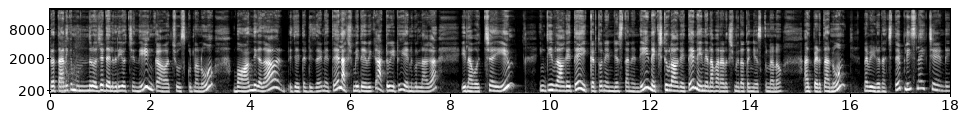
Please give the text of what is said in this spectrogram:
వ్రతానికి ముందు రోజే డెలివరీ వచ్చింది. ఇంకా చూసుకున్నాను. బాగుంది కదా ఇదైతే డిజైన్ అయితే లక్ష్మీదేవికి అటు ఇటు ఏనుగుల్లాగా ఇలా వచ్చాయి. ఇంక ఈ వ్లాగ్ అయితే ఇక్కడితో నేను చేస్తానండి. నెక్స్ట్ వ్లాగ్ అయితే నేను ఎలా వరలక్ష్మి వ్రతం చేసుకున్నానో అది పెడతాను. నా వీడియో నచ్చితే ప్లీజ్ లైక్ చేయండి.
